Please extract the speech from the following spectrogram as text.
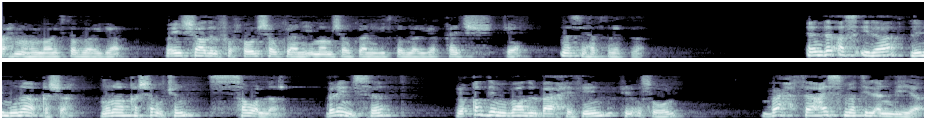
rahimaullohni kitoblariga va irshadul fuhul shavkaniy imom shavkaniyni kitoblariga qaytishga nasihat qilyaptilar endi asila lil munaqasha munaqasha uchun savollar birinchisi يقدم بعض الباحثين في الأصول بحث عصمة الأنبياء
